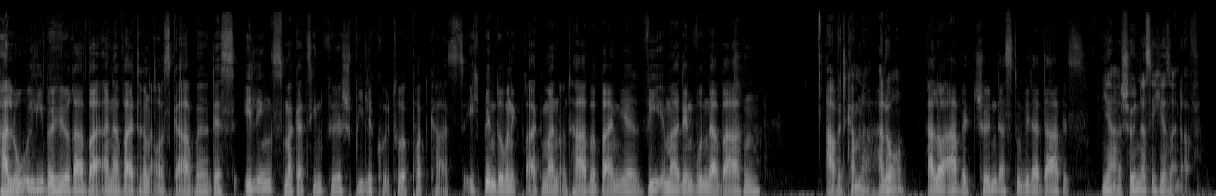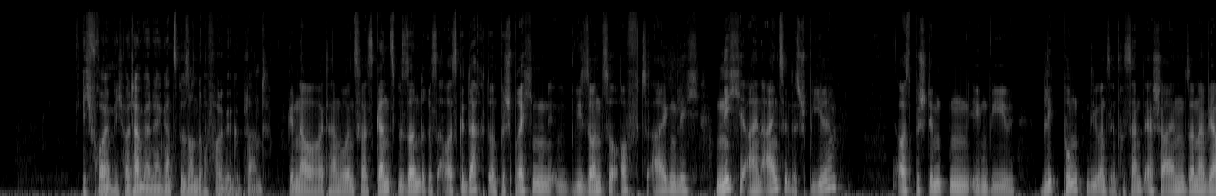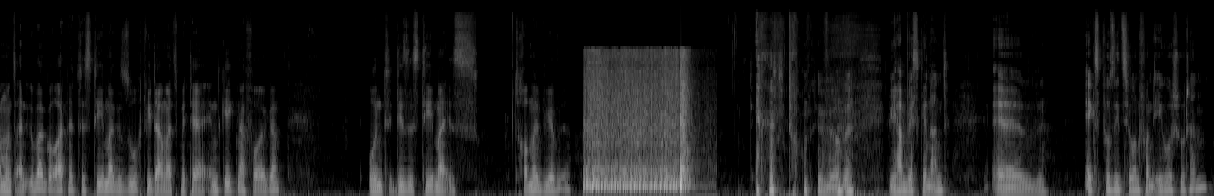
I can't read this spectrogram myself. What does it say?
Hallo, liebe Hörer, bei einer weiteren Ausgabe des Illings Magazin für Spielekultur Podcasts. Ich bin Dominik Brakemann und habe bei mir wie immer den wunderbaren Arvid Kammler. Hallo. Hallo Arvid, schön, dass du wieder da bist. Ja, schön, dass ich hier sein darf. Ich freue mich. Heute haben wir eine ganz besondere Folge geplant. Genau, heute haben wir uns was ganz Besonderes ausgedacht und besprechen, wie sonst so oft, eigentlich nicht ein einzelnes Spiel aus bestimmten irgendwie Blickpunkten, die uns interessant erscheinen, sondern wir haben uns ein übergeordnetes Thema gesucht, wie damals mit der Endgegnerfolge. Und dieses Thema ist Trommelwirbel. Trommelwirbel. Wie haben wir es genannt? Äh, Exposition von Ego-Shootern.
